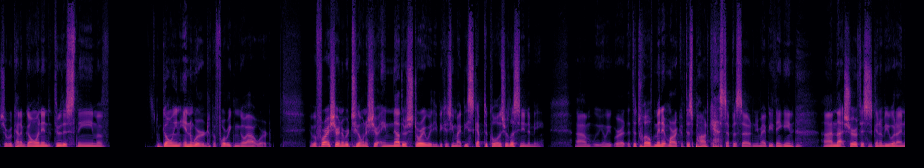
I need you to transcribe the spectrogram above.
So we're kind of going in through this theme of going inward before we can go outward. And before I share number two, I want to share another story with you because you might be skeptical as you're listening to me. Um, we, are at the 12 minute mark of this podcast episode, and you might be thinking, I'm not sure if this is going to be what I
